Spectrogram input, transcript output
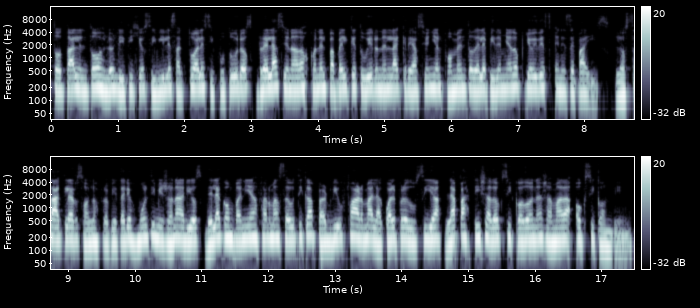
total en todos los litigios civiles actuales y futuros relacionados con el papel que tuvieron en la creación y el fomento de la epidemia de opioides en ese país. Los Sackler son los propietarios multimillonarios de la compañía farmacéutica Purdue Pharma, la cual producía la pastilla de oxicodona llamada Oxycontin.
